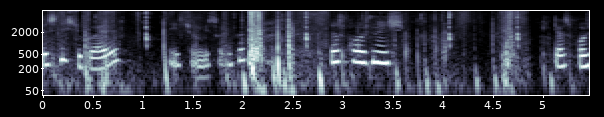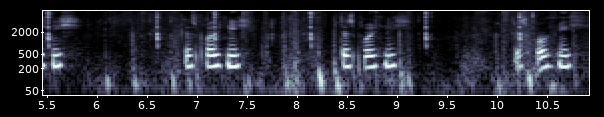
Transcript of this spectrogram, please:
Das ist nicht so geil. Die Zombies rein können. Das brauche ich nicht. Das brauche ich nicht. Das brauche ich nicht. Das brauche ich nicht. Das brauche ich nicht.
